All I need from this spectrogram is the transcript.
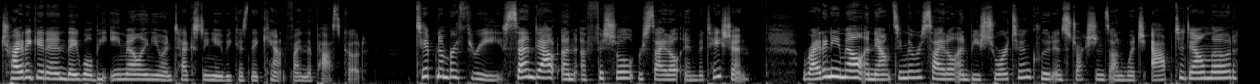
try to get in, they will be emailing you and texting you because they can't find the passcode. Tip number three send out an official recital invitation. Write an email announcing the recital and be sure to include instructions on which app to download.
